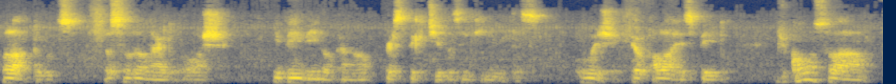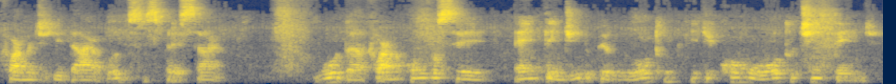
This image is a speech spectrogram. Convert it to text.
Olá a todos, eu sou Leonardo Rocha e bem-vindo ao canal Perspectivas Infinitas. Hoje eu falo a respeito de como sua forma de lidar ou de se expressar muda a forma como você é entendido pelo outro e de como o outro te entende.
